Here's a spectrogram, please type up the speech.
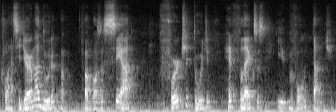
Classe de armadura, a famosa CA, fortitude, reflexos e vontade.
